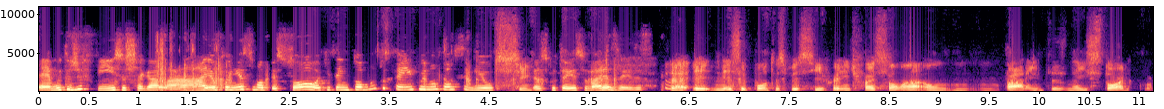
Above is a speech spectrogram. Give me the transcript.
É muito difícil chegar lá. Ah, eu conheço uma pessoa que tentou muito tempo e não conseguiu. Sim. Eu escutei isso várias vezes. É, nesse ponto específico, a gente faz só uma, um, um parênteses né, histórico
